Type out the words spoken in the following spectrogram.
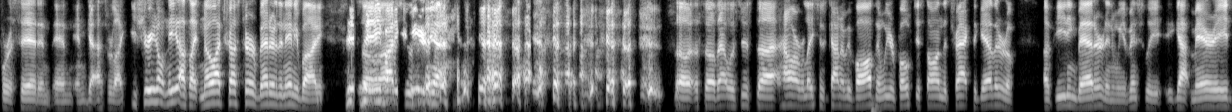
for a set and and and guys were like, "You sure you don't need?" it?" I was like, "No, I trust her better than anybody." So, uh, Anybody she was- here? Yeah. so so that was just uh, how our relations kind of evolved, and we were both just on the track together of of eating better, and we eventually got married,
